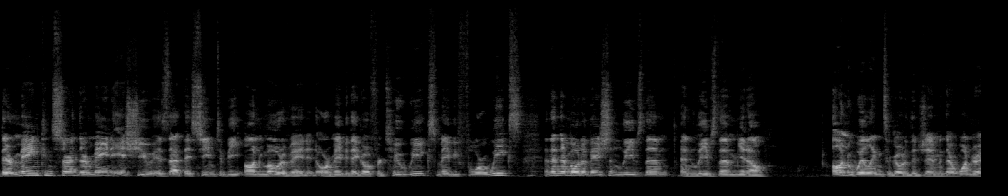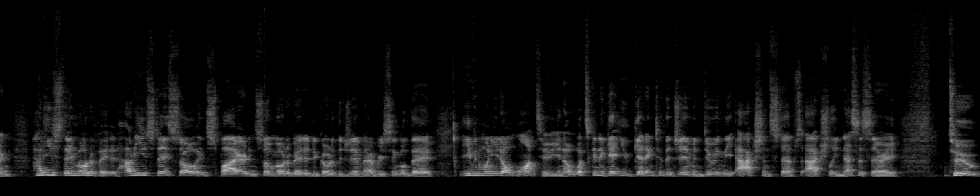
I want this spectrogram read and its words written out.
their main concern, their main issue is that they seem to be unmotivated, or maybe they go for two weeks, maybe four weeks, and then their motivation leaves them and leaves them, you know, unwilling to go to the gym and they're wondering how do you stay motivated? How do you stay so inspired and so motivated to go to the gym every single day even when you don't want to you know? What's going to get you getting to the gym and doing the action steps actually necessary to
